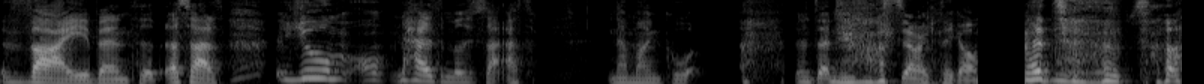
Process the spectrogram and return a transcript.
viben typ, alltså såhär att, jo, det här är lite mysigt såhär att när man går, vänta det måste jag verkligen tänka om. Men typ så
